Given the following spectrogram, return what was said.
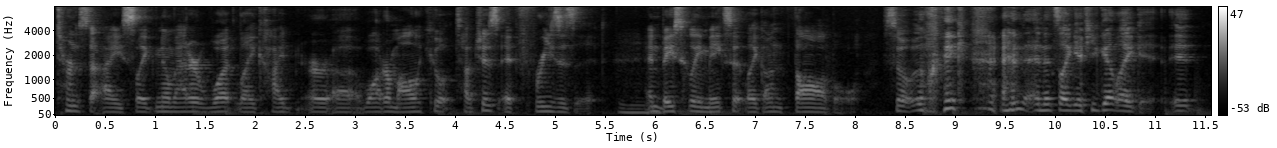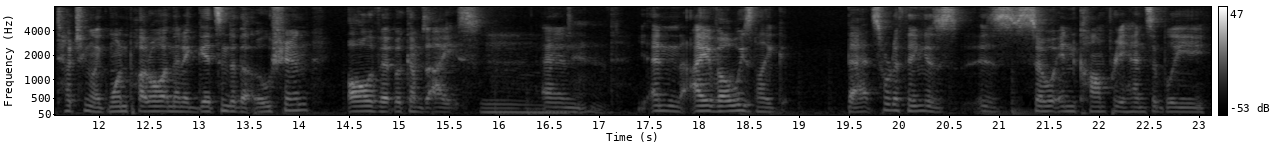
turns to ice. Like no matter what like hyd- or uh, water molecule it touches, it freezes it, and basically makes it like unthawable. So like, and and it's like if you get like it touching like one puddle and then it gets into the ocean, all of it becomes ice and and I've always like that sort of thing is is so incomprehensibly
